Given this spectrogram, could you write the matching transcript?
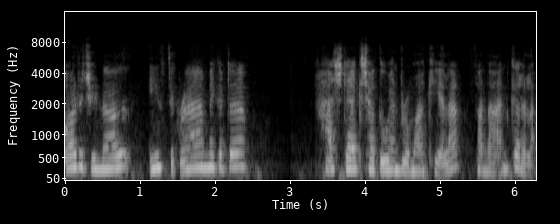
ඔරිජිනල් ඉන්ස්ටග්‍රෑම් එකට හැස්ටැක් චතුවන් රුමා කියලා සඳහන් කරලා.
